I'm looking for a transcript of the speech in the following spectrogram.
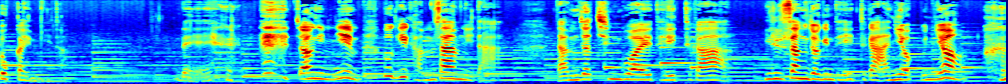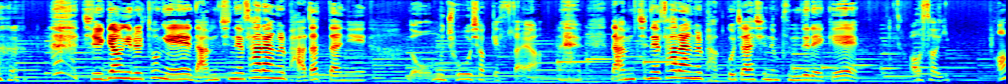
효과입니다. 네. 쩡이님, 후기 감사합니다. 남자친구와의 데이트가 일상적인 데이트가 아니었군요. 질경이를 통해 남친의 사랑을 받았다니 너무 좋으셨겠어요. 남친의 사랑을 받고자 하시는 분들에게 어서 이, 어?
